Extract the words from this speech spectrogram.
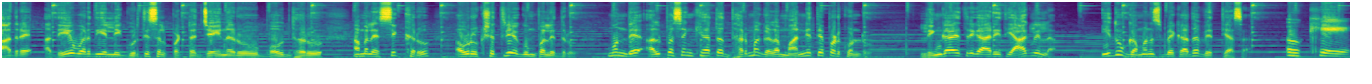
ಆದರೆ ಅದೇ ವರದಿಯಲ್ಲಿ ಗುರುತಿಸಲ್ಪಟ್ಟ ಜೈನರು ಬೌದ್ಧರು ಆಮೇಲೆ ಸಿಖ್ಖರು ಅವರು ಕ್ಷತ್ರಿಯ ಗುಂಪಲ್ಲಿದ್ರು. ಮುಂದೆ ಅಲ್ಪಸಂಖ್ಯಾತ ಧರ್ಮಗಳ ಮಾನ್ಯತೆ ಪಡ್ಕೊಂಡ್ರು. ಲಿಂಗಾಯತ್ರಿಗೆ ಆ ರೀತಿ ಆಗ್ಲಿಲ್ಲ. ಇದು ಗಮನಿಸಬೇಕಾದ ವ್ಯತ್ಯಾಸ. ಓಕೆ.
